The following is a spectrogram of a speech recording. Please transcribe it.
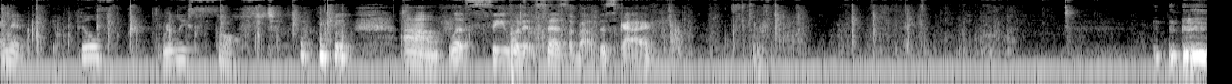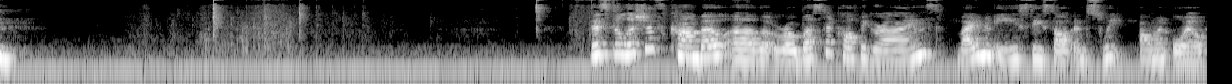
and it feels really soft. um, let's see what it says about this guy. This delicious combo of Robusta coffee grinds, vitamin E, sea salt, and sweet almond oil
